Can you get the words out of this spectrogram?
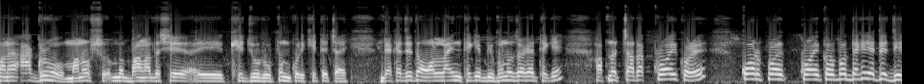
মানে আগ্রহ মানুষ বাংলাদেশে এই খেজুর রোপণ করে খেতে চায়। দেখা যেত অনলাইন থেকে বিভিন্ন জায়গা থেকে আপনার চারা ক্রয় করে কর ক্রয় করার পর দেখে এটা যে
